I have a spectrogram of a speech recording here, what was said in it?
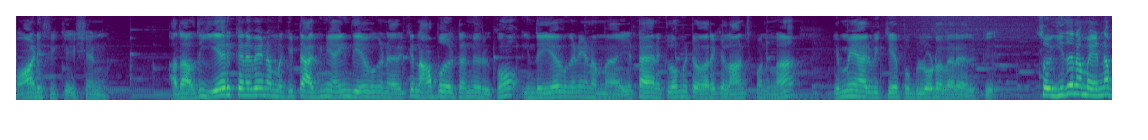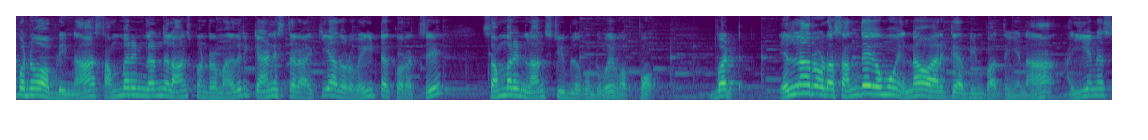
மாடிஃபிகேஷன் அதாவது ஏற்கனவே நம்மக்கிட்ட அக்னி ஐந்து ஏவுகணை இருக்குது நாற்பது டன் இருக்கும். இந்த ஏவுகணையை நம்ம எட்டாயிரம் கிலோமீட்டர் வரைக்கும் லான்ச் பண்ணலாம். எம்ஐஆர்வி கேப்பபிளோட வேற இருக்குது ஸோ இதை நம்ம என்ன பண்ணுவோம் அப்படின்னா சம்மரின்லேருந்து லான்ச் பண்ணுற மாதிரி கேனிஸ்டர் ஆக்கி அதோட வெயிட்டை குறைச்சி சம்மரின் லான்ச் டியூப்பில் கொண்டு போய் வைப்போம். பட் எல்லாரோட சந்தேகமும் என்னவா இருக்குது அப்படின்னு பார்த்தீங்கன்னா ஐஎன்எஸ்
